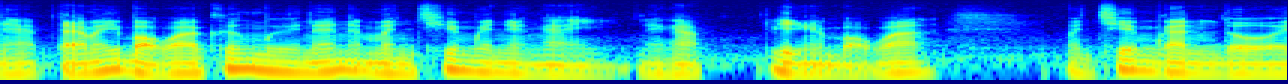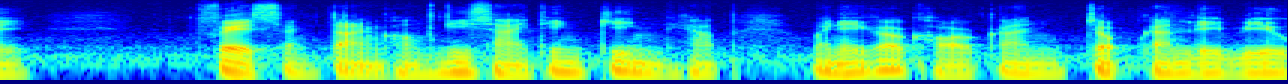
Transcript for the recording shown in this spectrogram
นะครับแต่ไม่บอกว่าเครื่องมือนั้นมันเชื่อมกันยังไงนะครับเพียงแต่บอกว่ามันเชื่อมกันโดยphase ต่างๆของ design thinking ครับวันนี้ก็ขอการจบการรีวิว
